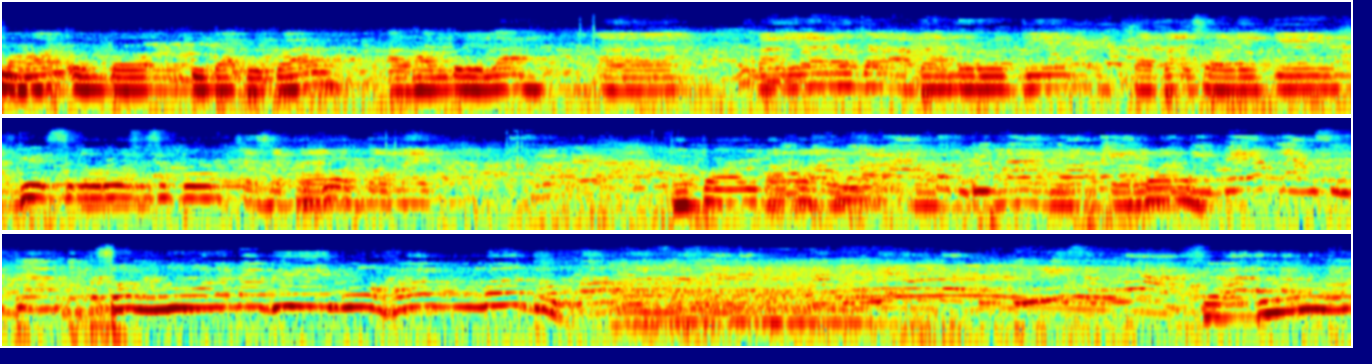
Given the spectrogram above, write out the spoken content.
Mohon untuk tidak bubar. Alhamdulillah panggilan untuk Abah Nurudin, Bapak Solikin, Oke, seluruh sesepuh sesepuh komit, Bapak. Bapak Umar, yang sudah. Sallu ala Nabi Muhammad. Hadirin berdiri semua.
